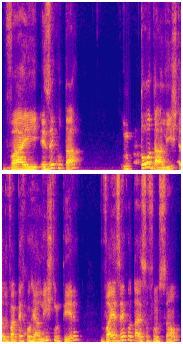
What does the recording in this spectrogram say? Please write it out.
vai executar em toda a lista, ele vai percorrer a lista inteira, vai executar essa função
